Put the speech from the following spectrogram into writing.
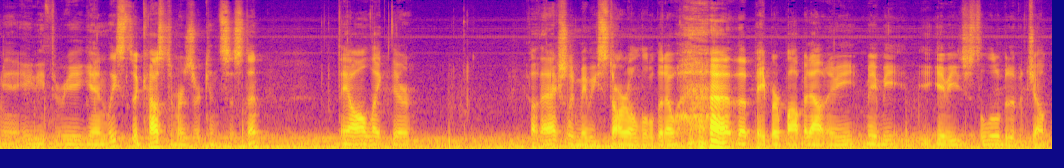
Yeah, 83 again. At least the customers are consistent. They all like their. Oh, that actually made me startle a little bit. Of the paper popping out maybe maybe it gave me just a little bit of a jump.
